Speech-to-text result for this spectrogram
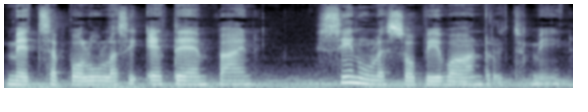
metsäpolullasi eteenpäin sinulle sopivaan rytmiin.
